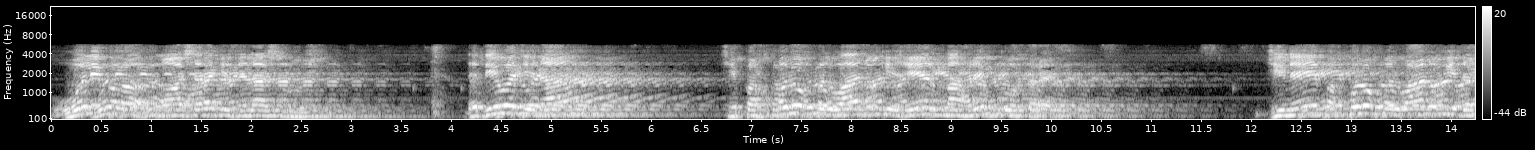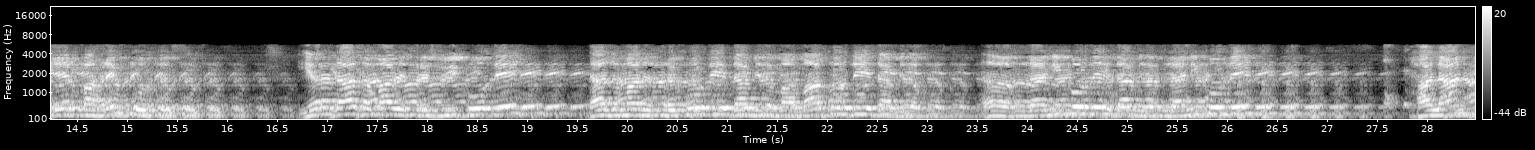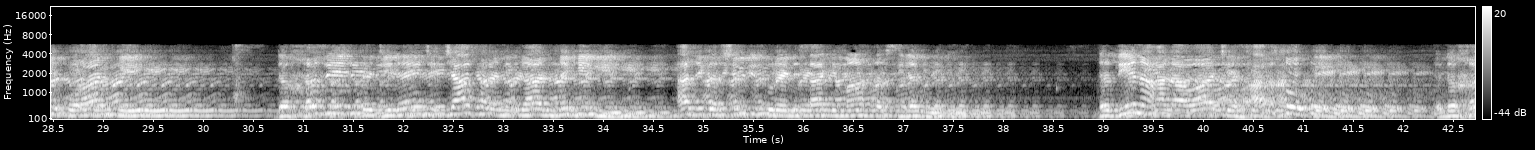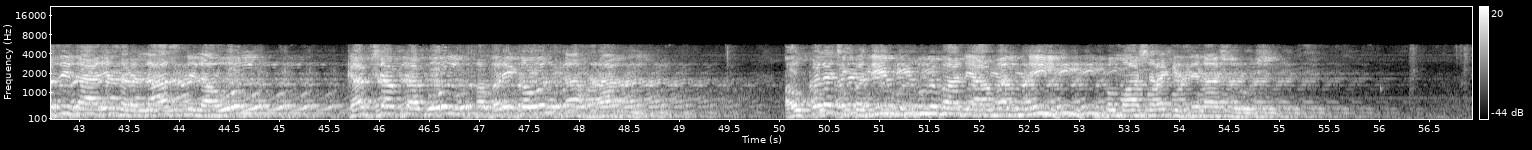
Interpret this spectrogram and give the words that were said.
ولی په معاشره کی زنا شروع شی د دی وجی نه چی په خپلو خپلوانو کی غیر محرم کور ته راځی جینې په خپل خپلوانو کې د غیر محرم کور ته ځي یره دا زما د ترزوی کور دی دا زما د تر کور دی دا مې د ماما کور دی دا مې د فلانی کور دی دا مې د فلانی کور دی حالانکه قرآن کې د ښځې د جینۍ چې چا سره نکاح نه کیږي هغه ذکر شوی دی سوره نساء کې ما تفصیلا ویلي د دین علاوه چې هر څوک دی د ښځې د هغه سره لاس ملاول غب شپ لګول خبرې کول دا حرام دي او کله چې په دې اصول باندې عمل نه په معاشره کې زنا شروع شي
